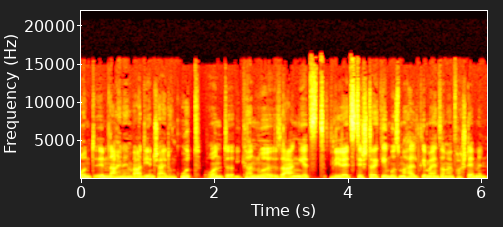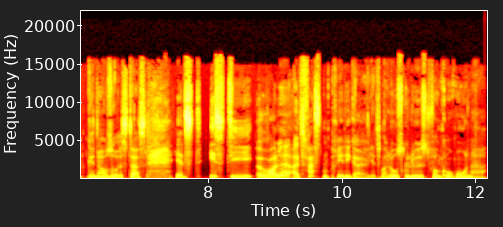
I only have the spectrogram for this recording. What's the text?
Und im Nachhinein war die Entscheidung gut. Und äh, ich kann nur sagen, jetzt die letzte Strecke muss man halt gemeinsam einfach stemmen. Genau so ist das. Jetzt ist die Rolle als Fastenprediger, jetzt mal losgelöst von Corona,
